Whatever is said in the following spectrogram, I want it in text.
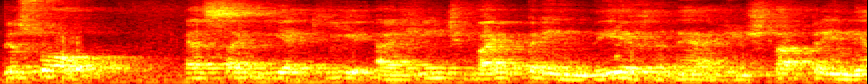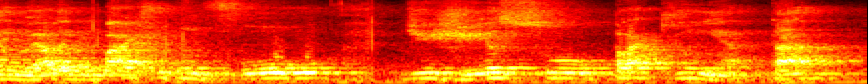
Pessoal, essa guia aqui a gente vai prender, né? A gente está prendendo ela debaixo de um forro de gesso plaquinha, tá?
